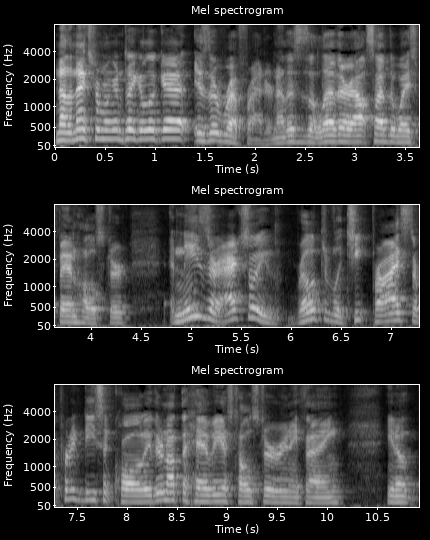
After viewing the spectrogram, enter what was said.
Now the next one we're going to take a look at is a Rough Rider. Now this is a leather outside the waistband holster. And these are actually relatively cheap price. They're pretty decent quality. They're not the heaviest holster or anything. You know,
